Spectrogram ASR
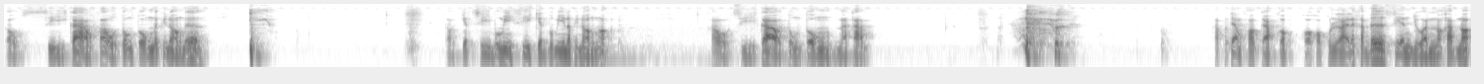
เก้าสี่เก้าเข้าตรงๆนะพี่น้องเด้อ ต่อเจ็ดสี่บุมีสี่เจ็ดบุมีนะพี่น้องเนาะเข้าสี่เก้าตรงๆนะครับครับประจำขอกราบขอบขอขอบคุณหลายนะครับ เด้อเซียนหยวนเนาะครับเนาะ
